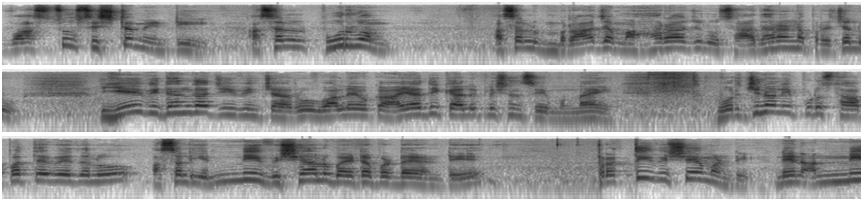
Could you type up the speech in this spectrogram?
వాస్తు సిస్టమ్ ఏంటి? అసలు పూర్వం అసలు రాజ మహారాజులు సాధారణ ప్రజలు ఏ విధంగా జీవించారు? వాళ్ళ యొక్క ఆయాది క్యాలిక్యులేషన్స్ ఏమున్నాయి? ఒరిజినల్ ఇప్పుడు స్థాపత్యవేదలో అసలు ఎన్ని విషయాలు బయటపడ్డాయంటే ప్రతి విషయం అండి. నేను అన్నీ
